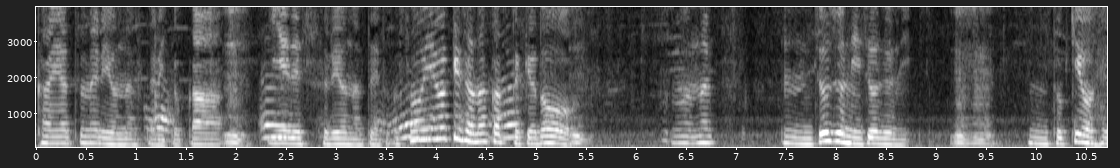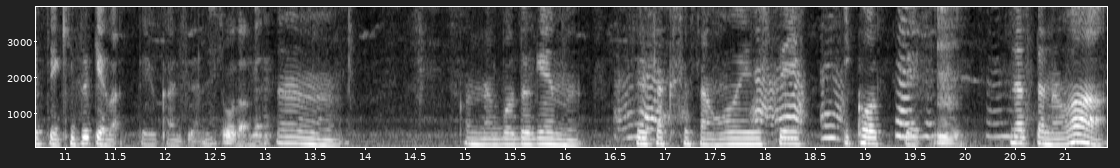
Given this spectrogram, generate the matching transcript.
買い集めるようになったりとかう、ん。家でするようになったりとかそういうわけじゃなかったけど、うん。まあなうん、徐々に徐々に、うんうん、時を経て気づけばっていう感じだね。うんそうだね。うん。こんなボードゲーム制作者さんを応援していこうってうん。なったのは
